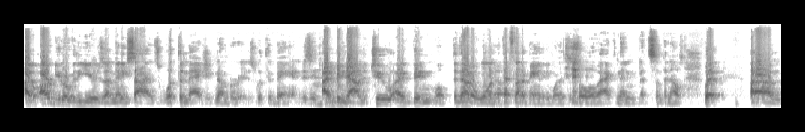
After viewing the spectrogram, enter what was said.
I've argued over the years on many sides what the magic number is with the band. Is it? I've been down to two. I've been well, they're down to one, but that's not a band anymore. That's a solo act, and then that's something else. But um,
